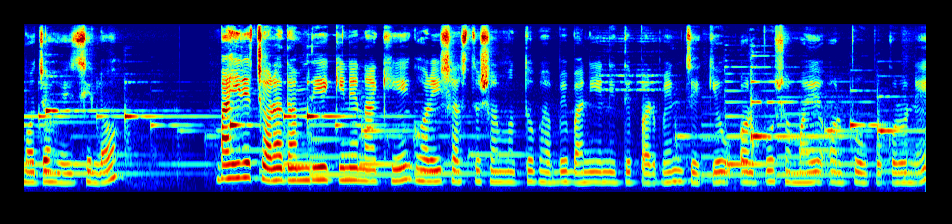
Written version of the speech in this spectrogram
মজা হয়েছিল। বাইরে চড়া দাম দিয়ে কিনে না খেয়ে ঘরেই স্বাস্থ্যসম্মতভাবে বানিয়ে নিতে পারবেন যে কেউ অল্প সময়ে অল্প উপকরণে।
